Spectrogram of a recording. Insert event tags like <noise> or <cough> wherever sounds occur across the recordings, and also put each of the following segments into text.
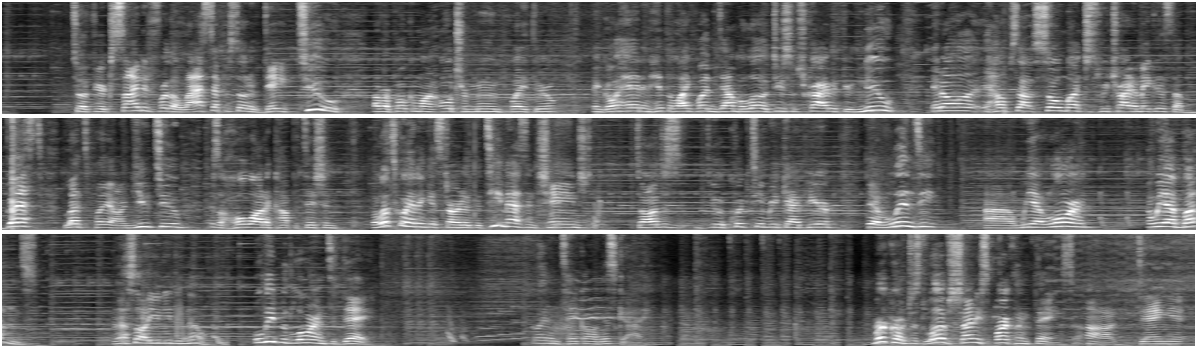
So if you're excited for the last episode of day two of our Pokemon Ultra Moon playthrough, then go ahead and hit the like button down below. Do subscribe if you're new. It all helps out so much as we try to make this the best Let's Play on YouTube. There's a whole lot of competition. But let's go ahead and get started. The team hasn't changed, so I'll just do a quick team recap here. We have Lindsay, um, we have Lauren, and we have Buttons. And that's all you need to know. We'll lead with Lauren today. Go ahead and take on this guy. Murkrow just loves shiny sparkling things. Ah, dang it.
